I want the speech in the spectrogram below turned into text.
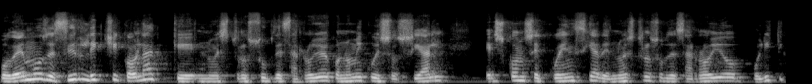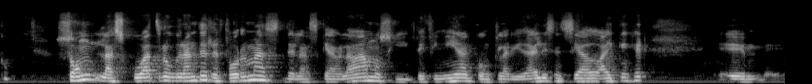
Podemos decir, Lick Chicola, que nuestro subdesarrollo económico y social es consecuencia de nuestro subdesarrollo político. Son las cuatro grandes reformas de las que hablábamos y definía con claridad el licenciado Eichinger eh,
